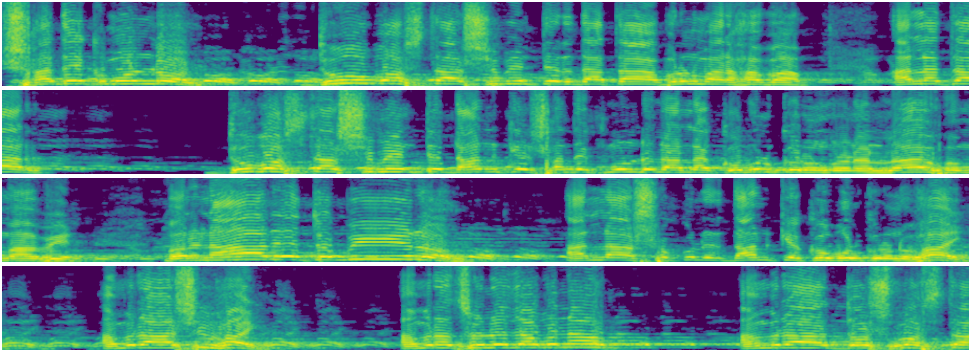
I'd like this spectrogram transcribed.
সাদেক মন্ডল দু বস্তা সিমেন্টের দাতা ব্রহ্মার হাবা আল্লাহ তার দু বস্তা সিমেন্টের দানকে সাথে মন্ডল আল্লাহ কবুল করুন বলুন আল্লাহ মাহবিন বলেন, আরে তকবীর, আল্লাহ সকলের দানকে কবুল করুন ভাই। আমরা আসি ভাই, আমরা চলে যাব না। আমরা দশ বস্তা,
